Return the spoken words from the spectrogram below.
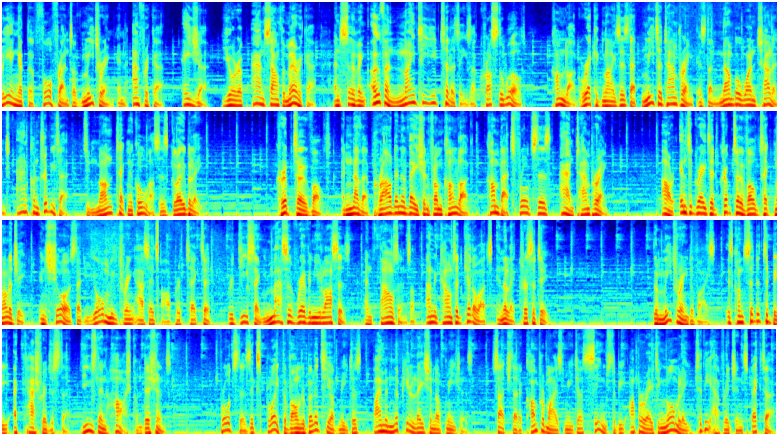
Being at the forefront of metering in Africa, Asia, Europe, and South America, and serving over 90 utilities across the world, Conlog recognizes that meter tampering is the number one challenge and contributor to non-technical losses globally. CryptoVault, another proud innovation from Conlog, combats fraudsters and tampering. Our integrated CryptoVault technology ensures that your metering assets are protected, reducing massive revenue losses and thousands of unaccounted kilowatts in electricity. The metering device is considered to be a cash register used in harsh conditions. Fraudsters exploit the vulnerability of meters by manipulation of meters, such that a compromised meter seems to be operating normally to the average inspector.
